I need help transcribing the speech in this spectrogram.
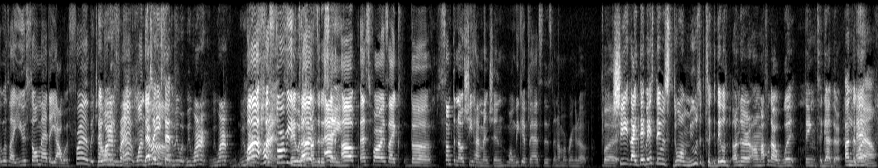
So it was like you're so mad that y'all were friends, but y'all weren't only friends. met one time. That's time. why he said that we, were, we weren't we weren't we But weren't her friends. story they does just under the add same. up as far as like the something else she had mentioned. When we get past this, then I'm gonna bring it up. But She like they basically was doing music together. They was under um I forgot what thing together. Underground.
